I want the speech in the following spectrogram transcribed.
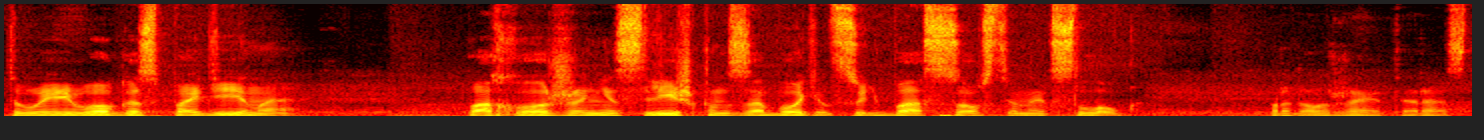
Твоего господина, похоже, не слишком заботит судьба собственных слуг продолжает Эраст.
